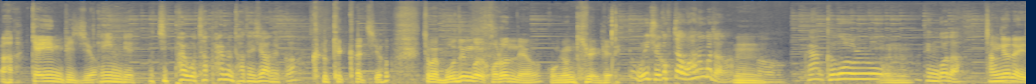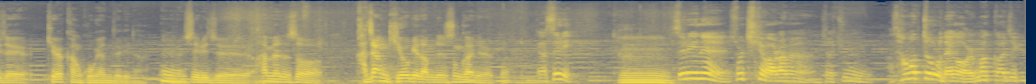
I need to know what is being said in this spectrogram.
아, 개인 빚이요? 개인 빚. 뭐집 팔고 차 팔면 다 되지 않을까? 그렇게까지요? 정말 모든 걸 걸었네요 공연 기획에. 우리 즐겁자고 하는 거잖아. 음. 어, 그냥 그걸로 음. 된 거다. 작년에 이제 기획한 공연들이나 이런 시리즈 하면서 가장 기억에 남는 순간이랄까? 그냥 쓰리. 음. 쓰리는 솔직히 말하면 진짜 좀 상업적으로 내가 얼마까지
